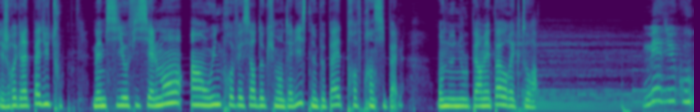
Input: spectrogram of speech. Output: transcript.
Et je regrette pas du tout, même si officiellement, un ou une professeur documentaliste ne peut pas être prof principal on ne nous le permet pas au rectorat. Mais du coup,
